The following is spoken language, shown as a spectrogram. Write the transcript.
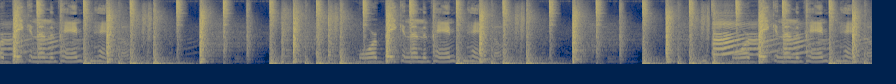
More bacon than the pan can handle. More bacon than the pan can handle. More bacon than the pan can handle.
